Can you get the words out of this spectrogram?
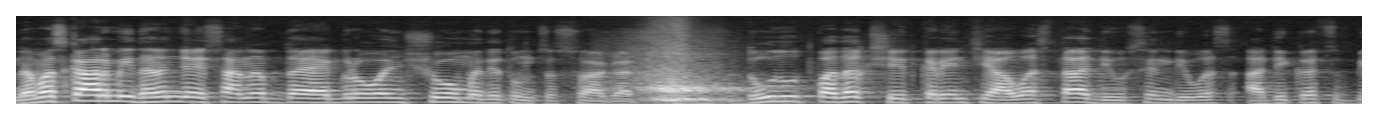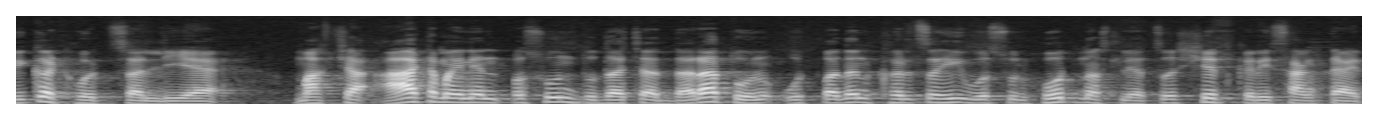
नमस्कार मी धनंजय सानप द ॲग्रोवन शोमध्ये तुमचं स्वागत. दूध उत्पादक शेतकऱ्यांची अवस्था दिवसेंदिवस अधिकच बिकट होत चालली आहे. मागच्या आठ महिन्यांपासून दुधाच्या दरातून उत्पादन खर्चही वसूल होत नसल्याचं शेतकरी सांगतायत.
